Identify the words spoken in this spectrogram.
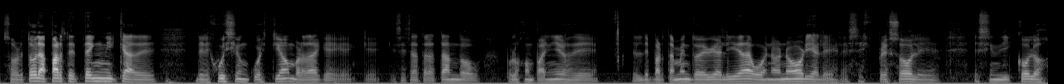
sobre todo la parte técnica de- del juicio en cuestión, ¿verdad? Que, que- se está tratando por los compañeros de, del Departamento de Vialidad. Bueno, Noria les, les expresó, les, les indicó los,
